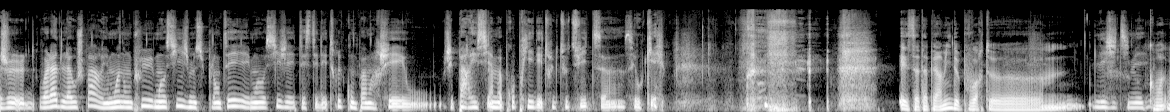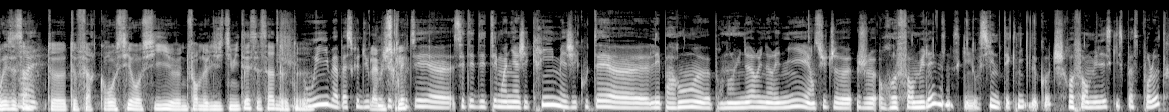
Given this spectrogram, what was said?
je, voilà de là où je pars. Et moi non plus, moi aussi, je me suis plantée et moi aussi, j'ai testé des trucs qui n'ont pas marché ou j'ai pas réussi à m'approprier des trucs tout de suite. C'est ok. Et ça t'a permis de pouvoir te légitimer. Comment Oui, c'est ça. Te, te, faire grossir aussi une forme de légitimité, c'est ça de, Oui, bah parce que du coup, j'écoutais. Euh, c'était des témoignages écrits, mais j'écoutais euh, les parents euh, pendant une heure, une heure et demie, et ensuite je, je, reformulais, ce qui est aussi une technique de coach, reformuler ce qui se passe pour l'autre.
